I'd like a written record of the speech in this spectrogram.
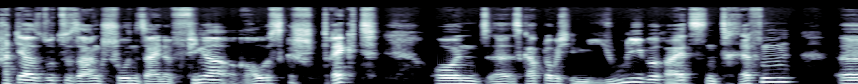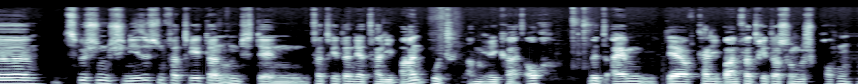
hat ja sozusagen schon seine Finger rausgestreckt und äh, es gab, glaube ich, im Juli bereits ein Treffen äh, zwischen chinesischen Vertretern und den Vertretern der Taliban. Gut, Amerika hat auch mit einem der Taliban-Vertreter schon gesprochen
